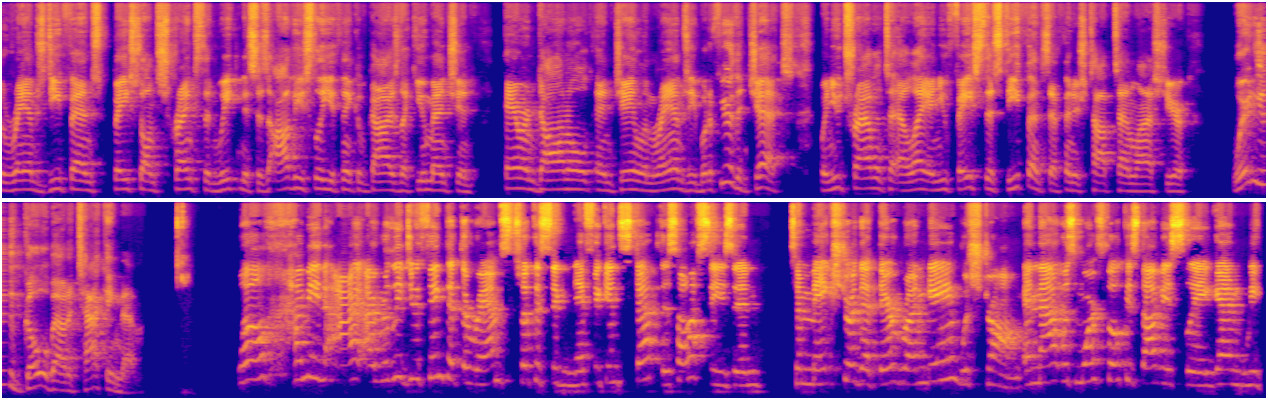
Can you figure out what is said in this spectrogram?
the Rams defense based on strengths and weaknesses. Obviously, you think of guys like you mentioned, Aaron Donald and Jalen Ramsey. But if you're the Jets, when you travel to LA and you face this defense that finished top 10 last year, where do you go about attacking them? Well, I mean, I, I really do think that the Rams took a significant step this offseason to make sure that their run game was strong. And that was more focused, obviously. Again, we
